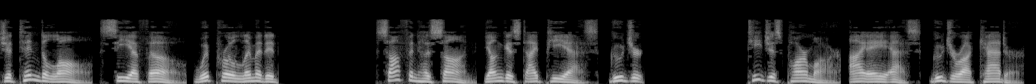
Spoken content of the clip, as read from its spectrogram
Jatin Dalal, CFO, Wipro Limited. Safin Hassan, youngest IPS, Gujarat Tejas Parmar, IAS, Gujarat Cadre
